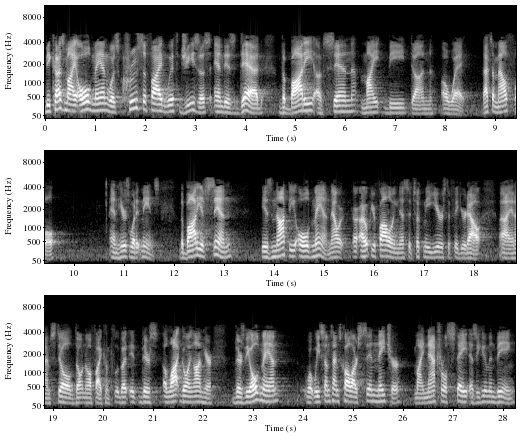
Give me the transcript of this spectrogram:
Because my old man was crucified with Jesus and is dead, the body of sin might be done away. That's a mouthful. And here's what it means the body of sin is not the old man. Now, I hope you're following this. It took me years to figure it out, uh, and I'm still don't know if I complete. But it, there's a lot going on here. There's the old man, what we sometimes call our sin nature, my natural state as a human being.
